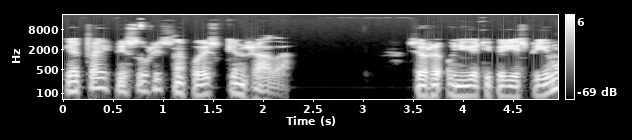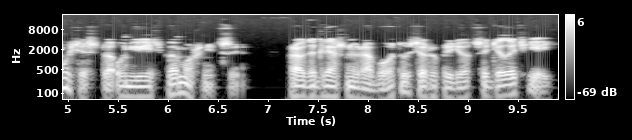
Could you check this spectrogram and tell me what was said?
и отправить прислужниц на поиск кинжала. Все же у нее теперь есть преимущество, у нее есть помощницы. Правда, грязную работу все же придется делать ей.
